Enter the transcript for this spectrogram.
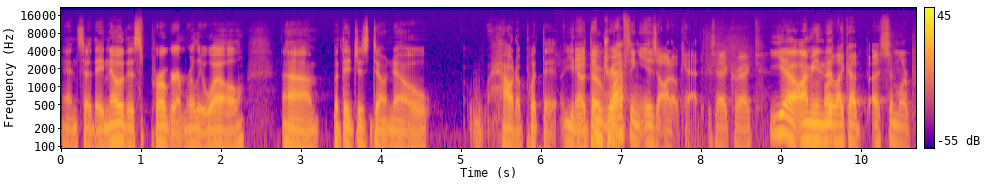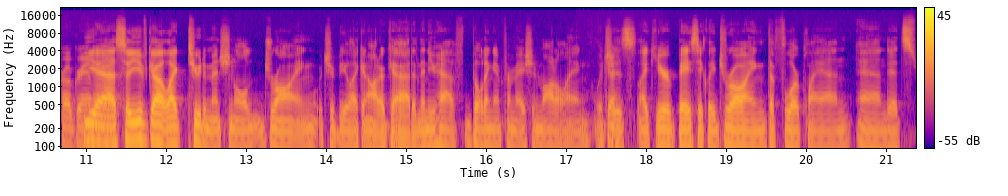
and so they know this program really well um, but they just don't know how to put the you know and, the and drafting is AutoCAD. Is that correct? Yeah, I mean, or the- like a, a similar program. yeah. that- So you've got like two dimensional drawing, which would be like an AutoCAD, and then you have building information modeling, which Okay. is like you're basically drawing the floor plan and it's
